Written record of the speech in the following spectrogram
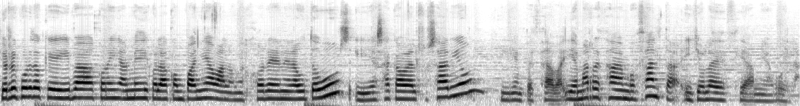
Yo recuerdo que iba con ella al médico, la acompañaba a lo mejor en el autobús y ella sacaba el rosario y empezaba. Y además rezaba en voz alta y yo le decía a mi abuela,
